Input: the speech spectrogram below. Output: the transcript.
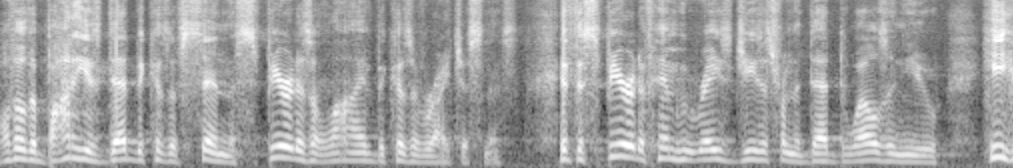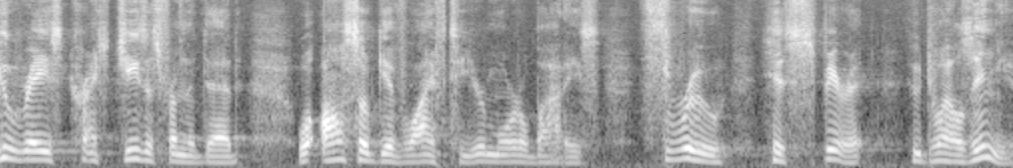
Although the body is dead because of sin, the spirit is alive because of righteousness. If the spirit of him who raised Jesus from the dead dwells in you, he who raised Christ Jesus from the dead will also give life to your mortal bodies through his spirit who dwells in you.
